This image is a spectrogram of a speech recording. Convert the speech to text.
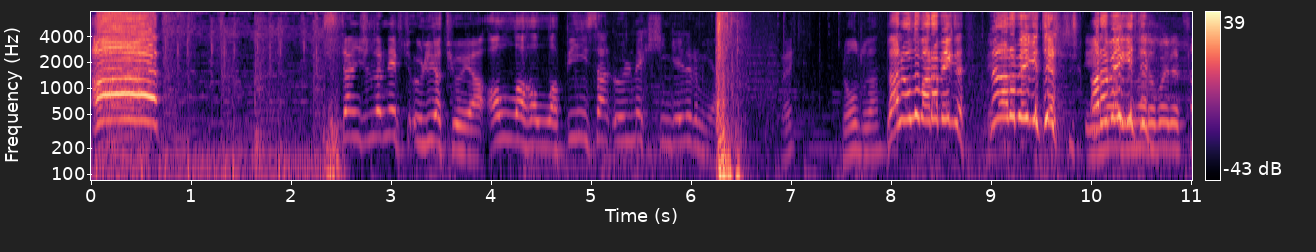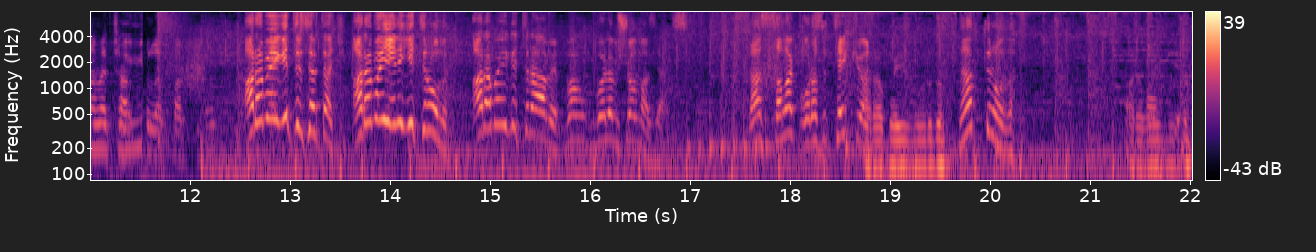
Aa! Stancıların hepsi ölü yatıyor ya. Allah Allah bir insan ölmek için gelir mi ya? Ne? Ne oldu lan? Lan oğlum arabaya getir. Lan arabaya getir. Arabaya getir. Arabayla sana çarptılar farklı. Arabaya getir Sertaç. Arabayı yeni getir oğlum. Arabayı getir abi. Bu- Böyle bir şey olmaz yani. Lan salak orası tek yön. Arabayı vurdum. Ne yaptın oğlum? Arabayı vurdum.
